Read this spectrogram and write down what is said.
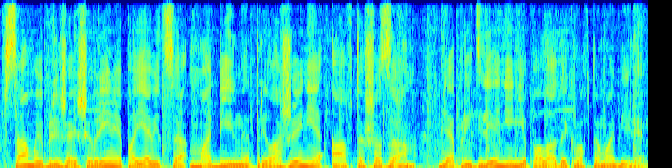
в самое ближайшее время появится мобильное приложение «Автошазам» для определения неполадок в автомобиле.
